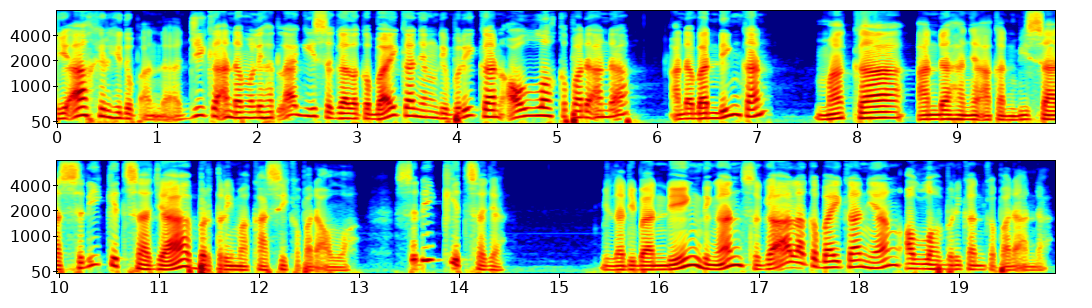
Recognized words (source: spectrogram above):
di akhir hidup Anda, jika Anda melihat lagi segala kebaikan yang diberikan Allah kepada Anda, Anda bandingkan, maka Anda hanya akan bisa sedikit saja berterima kasih kepada Allah. Sedikit saja. Bila dibanding dengan segala kebaikan yang Allah berikan kepada Anda.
